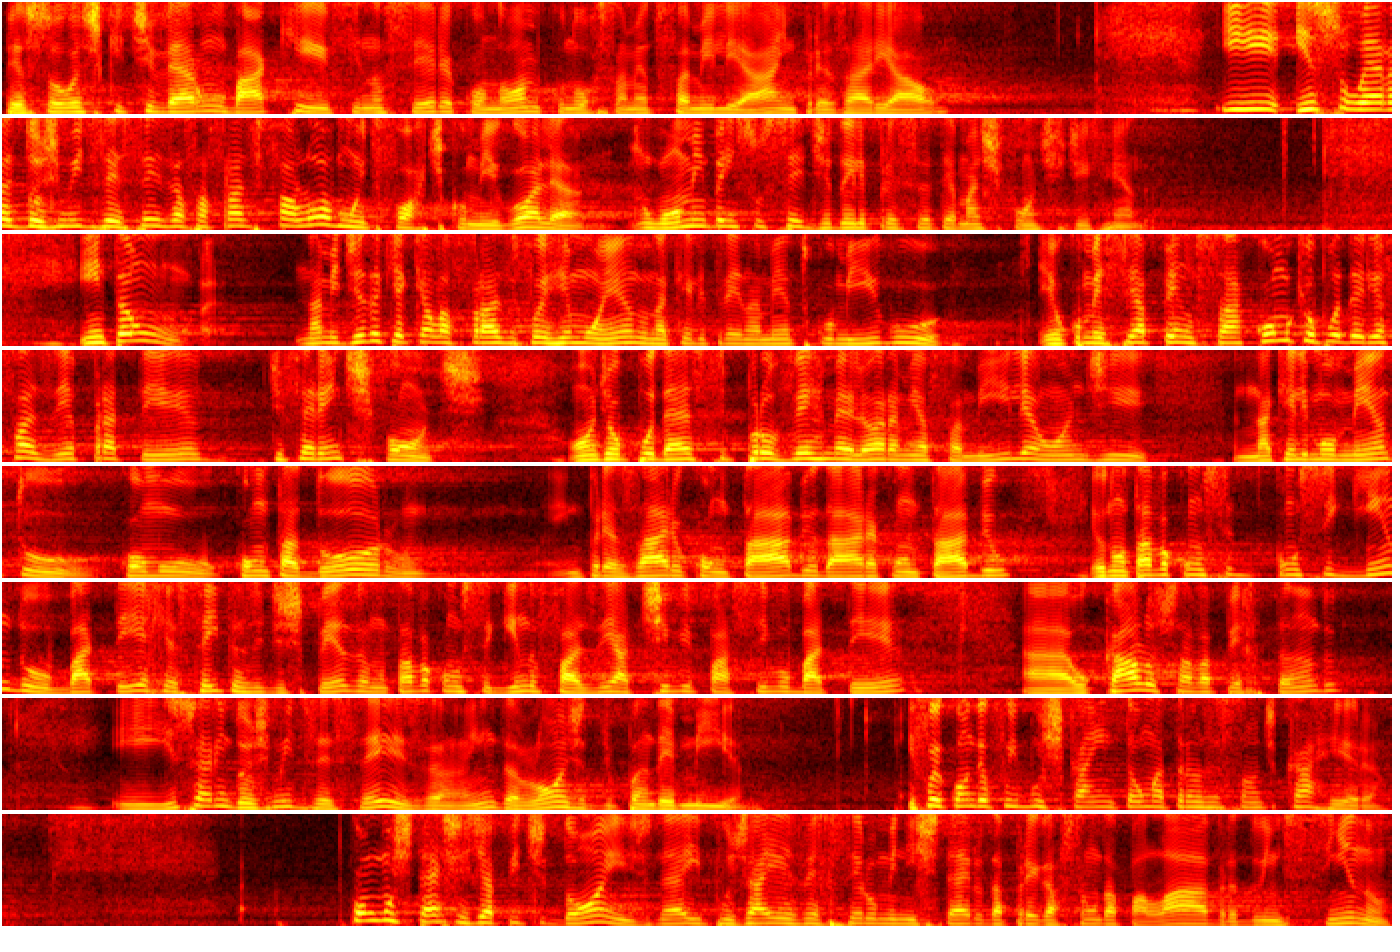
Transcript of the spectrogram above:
Pessoas que tiveram um baque financeiro, econômico, no orçamento familiar, empresarial. E isso era de 2016, essa frase falou muito forte comigo. Olha, um homem bem-sucedido, ele precisa ter mais fontes de renda. Então, na medida que aquela frase foi remoendo naquele treinamento comigo, eu comecei a pensar como que eu poderia fazer para ter diferentes fontes, onde eu pudesse prover melhor a minha família, onde naquele momento, como contador, empresário contábil, da área contábil, eu não estava cons conseguindo bater receitas e despesas, eu não estava conseguindo fazer ativo e passivo bater, ah, o calo estava apertando, e isso era em 2016, ainda longe de pandemia. E foi quando eu fui buscar então uma transição de carreira. Com alguns testes de aptidões, né, e por já exercer o ministério da pregação da palavra, do ensino,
